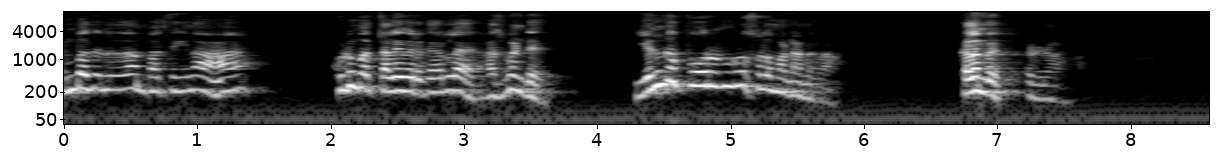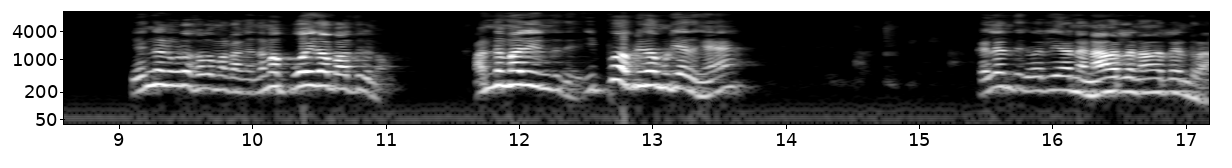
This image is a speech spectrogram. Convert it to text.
எண்பதுலலாம் பார்த்தீங்கன்னா குடும்ப தலைவர் இருக்கார்ல ஹஸ்பண்டு எங்கே போகிறோன்னு கூட சொல்ல மாட்டானுங்களாம். கிளம்பு அப்படின்னா. எங்கன்னு கூட சொல்ல மாட்டாங்க. நம்ம போய் தான் பார்த்துக்கணும். அந்த மாதிரி இருந்தது. இப்போ அப்படிதான் முடியாதுங்க. கல்யாணத்துக்கு வரலையா நான் நான் வரல நான் வரலன்றா?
